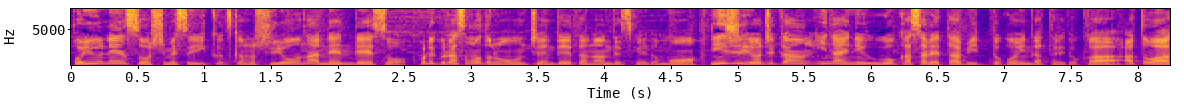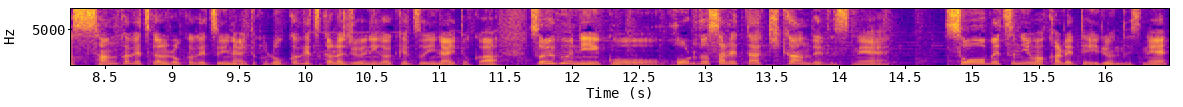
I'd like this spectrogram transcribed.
保有年数を示すいくつかの主要な年齢層。これグラスノートのオンチェーンデータなんですけれども24時間以内に動かされたビットコインだったりとかあとは3ヶ月から6ヶ月以内とか6ヶ月から12ヶ月以内とかそういうふうにこうホールドされた期間でですね層別に分かれているんですね。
